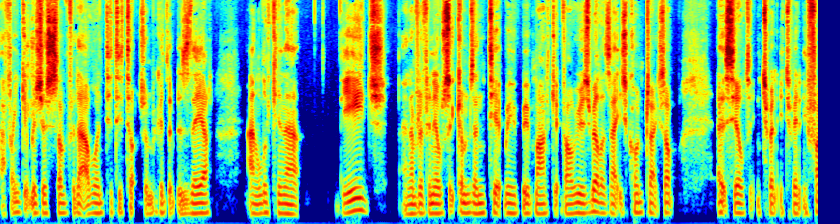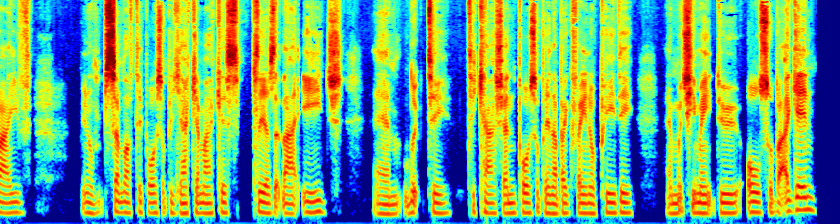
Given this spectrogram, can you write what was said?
I think it was just something that I wanted to touch on because it was there and looking at the age and everything else that comes into it with, with market value, as well as that his contract's up at Celtic in 2025. You know, similar to possibly Giakoumakis, players at that age um, look to to cash in possibly in a big final payday, um, which he might do also. But again,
